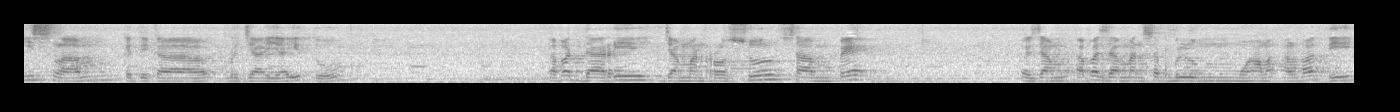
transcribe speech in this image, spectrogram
Islam ketika berjaya itu apa dari zaman Rasul sampai eh, zam, apa zaman sebelum Muhammad Al Fatih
